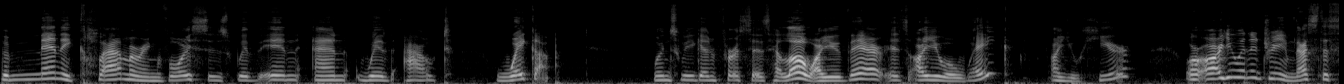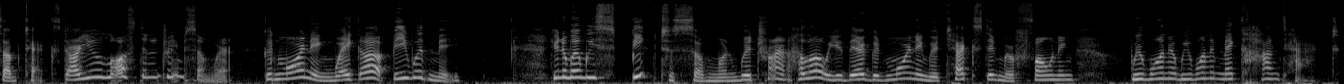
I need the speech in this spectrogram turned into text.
the many clamoring voices within and without. Wake up. When Zuigan first says, Hello, are you there? It's, Are you awake? Are you here? Or are you in a dream? That's the subtext. Are you lost in a dream somewhere? Good morning, wake up, be with me. You know, when we speak to someone, we're trying, hello, are you there? Good morning. We're texting, we're phoning. We want to we want to make contact.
